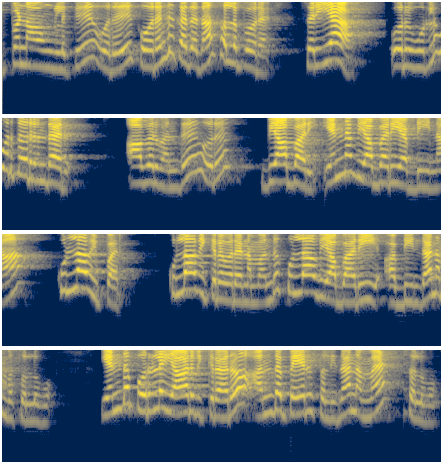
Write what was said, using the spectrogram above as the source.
இப்போ நான் உங்களுக்கு ஒரு குரங்கு கதை தான் சொல்ல போகிறேன் சரியா? ஒரு ஊரில் ஒருத்தர் இருந்தார். அவர் வந்து ஒரு வியாபாரி. என்ன வியாபாரி அப்படின்னா குல்லா விற்பார் குல்லா விற்கிறவரை நம்ம வந்து குல்லா வியாபாரி அப்படின்னு தான் நம்ம சொல்லுவோம். எந்த பொருளை யார் விற்கிறாரோ அந்த பெயரை சொல்லி தான் நம்ம சொல்லுவோம்.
